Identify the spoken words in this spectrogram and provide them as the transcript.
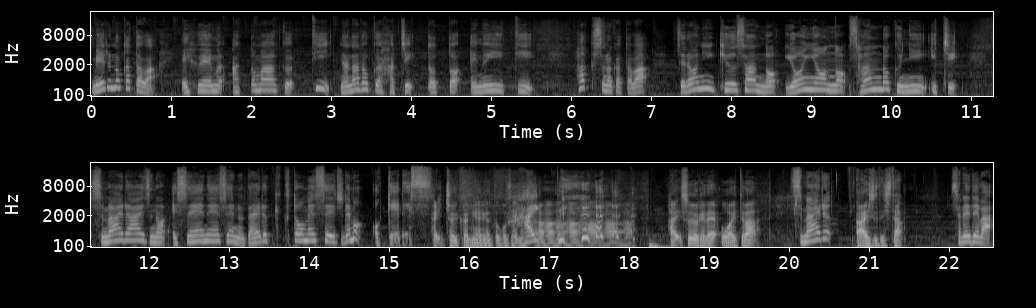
メールの方は fm アットマーク t 七六八ドット net ファックスの方はゼロ二九三の四四の三六二一。スマイルアイズの SNS へのダイレクトメッセージでも OK です。はい。ちょい紙ありがとうございました。はい、そういうわけでお相手はスマイル。アイズでした。それでは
